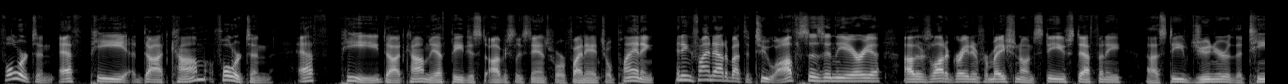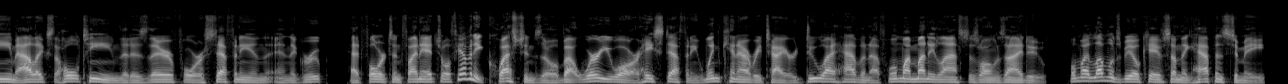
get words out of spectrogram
fullertonfp.com, fullertonfp.com. The FP just obviously stands for financial planning. And you can find out about the two offices in the area. Uh, there's a lot of great information on Steve, Stephanie, uh, Steve Jr., the team, Alex, the whole team that is there for Stephanie and, and the group at Fullerton Financial. If you have any questions, though, about where you are, hey, Stephanie, when can I retire? Do I have enough? Will my money last as long as I do? Will my loved ones be okay if something happens to me?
